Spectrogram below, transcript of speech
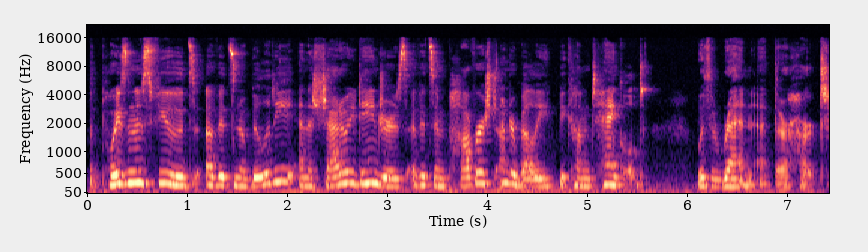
the poisonous feuds of its nobility and the shadowy dangers of its impoverished underbelly become tangled, with Ren at their heart.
